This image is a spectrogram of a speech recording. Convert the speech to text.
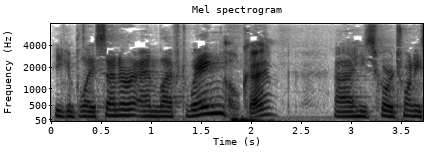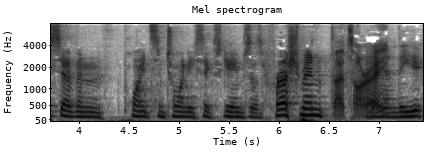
He can play center and left wing. Okay. Uh, he scored 27 points in 26 games as a freshman. That's all right. And the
